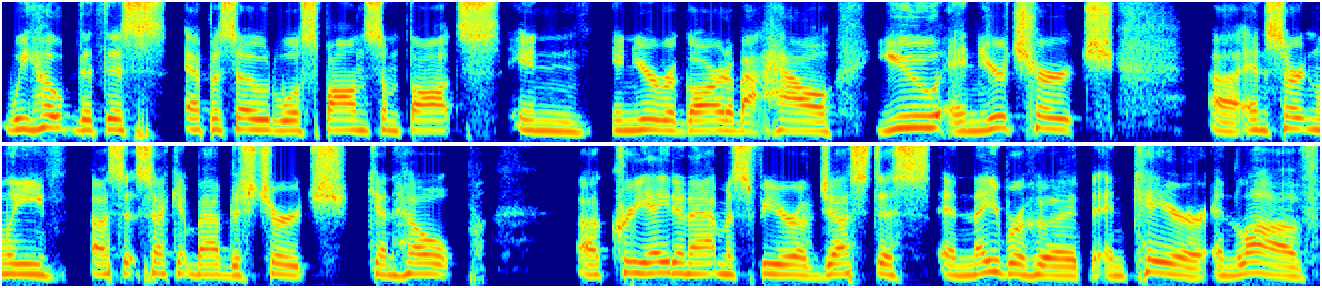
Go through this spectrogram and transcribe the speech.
we hope that this episode will spawn some thoughts in in your regard about how you and your church uh, and certainly us at Second Baptist Church can help uh, create an atmosphere of justice and neighborhood and care and love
